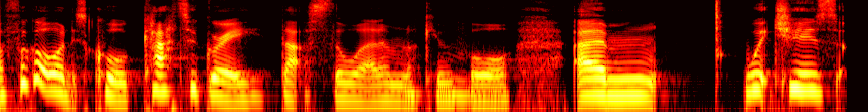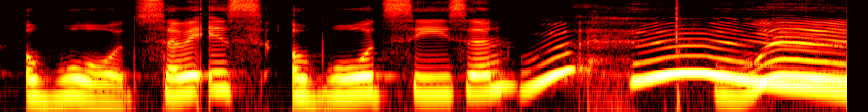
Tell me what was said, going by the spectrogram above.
I forgot what it's called. Category. That's the word I'm looking Mhm. for. Um, which is awards. So it is award season. Woohoo! Woo!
